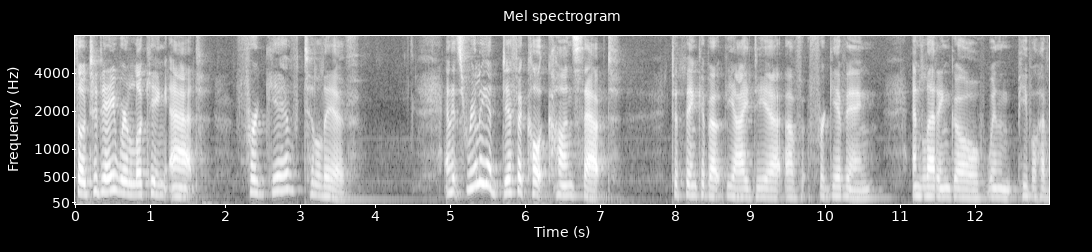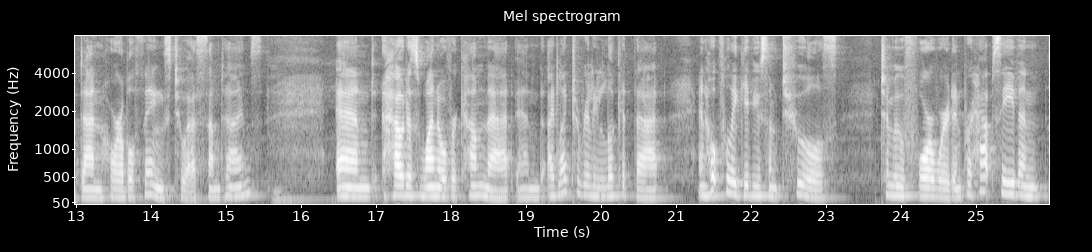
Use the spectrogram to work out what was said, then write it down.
So today we're looking at forgive to live. And it's really a difficult concept to think about the idea of forgiving and letting go when people have done horrible things to us sometimes. And how does one overcome that? And I'd like to really look at that and hopefully give you some tools to move forward and perhaps even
